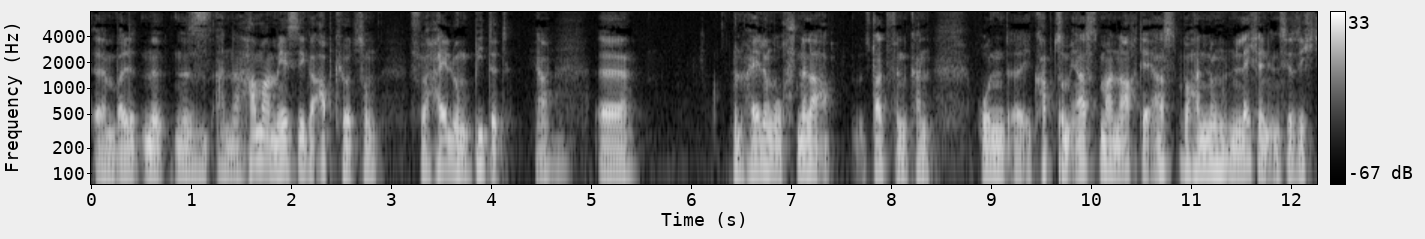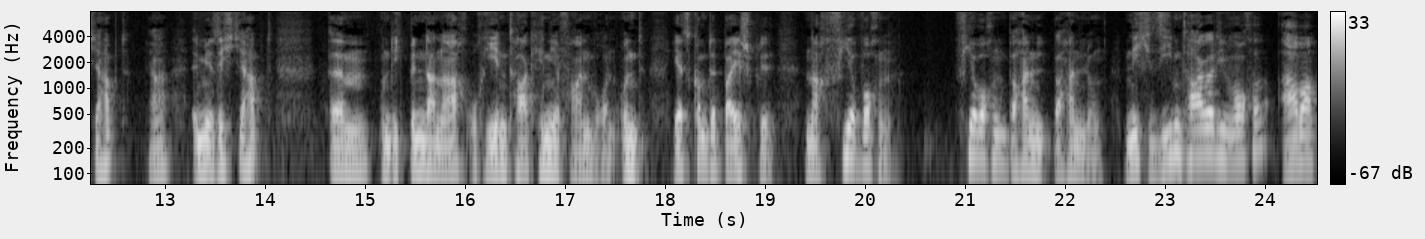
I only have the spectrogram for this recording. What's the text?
ähm, weil das eine, eine, eine hammermäßige Abkürzung für Heilung bietet, ja, mhm. äh, und Heilung auch schneller ab, stattfinden kann. Und äh, ich habe zum ersten Mal nach der ersten Behandlung ein Lächeln ins Gesicht gehabt, ja, in mir Sicht gehabt. Ähm, und ich bin danach auch jeden Tag hingefahren worden. Und jetzt kommt das Beispiel. Nach vier Wochen, vier Wochen Behand Behandlung, nicht sieben Tage die Woche, aber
